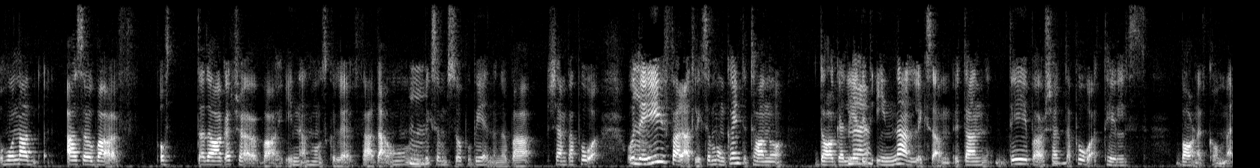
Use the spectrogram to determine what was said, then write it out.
hon, hade, alltså var åtta dagar tror jag var innan hon skulle föda och hon Mm. liksom står på benen och bara kämpar på. Och det Mm. är ju för att liksom hon kan inte ta några dagar ledigt innan liksom utan det är bara att sätta på tills barnet kommer.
